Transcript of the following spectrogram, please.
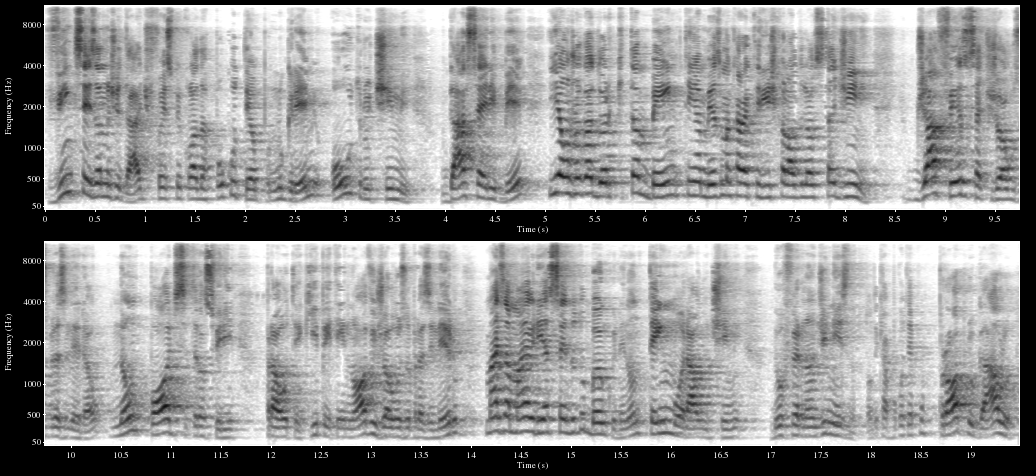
26 anos de idade, foi especulado há pouco tempo no Grêmio, outro time da Série B, e é um jogador que também tem a mesma característica lá do Léo Cittadini. Já fez sete jogos Brasileirão, não pode se transferir para outra equipe, ele tem nove jogos no Brasileiro, mas a maioria saindo do banco, ele não tem moral no time do Fernando Diniz. Então daqui a pouco até pro próprio Galo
